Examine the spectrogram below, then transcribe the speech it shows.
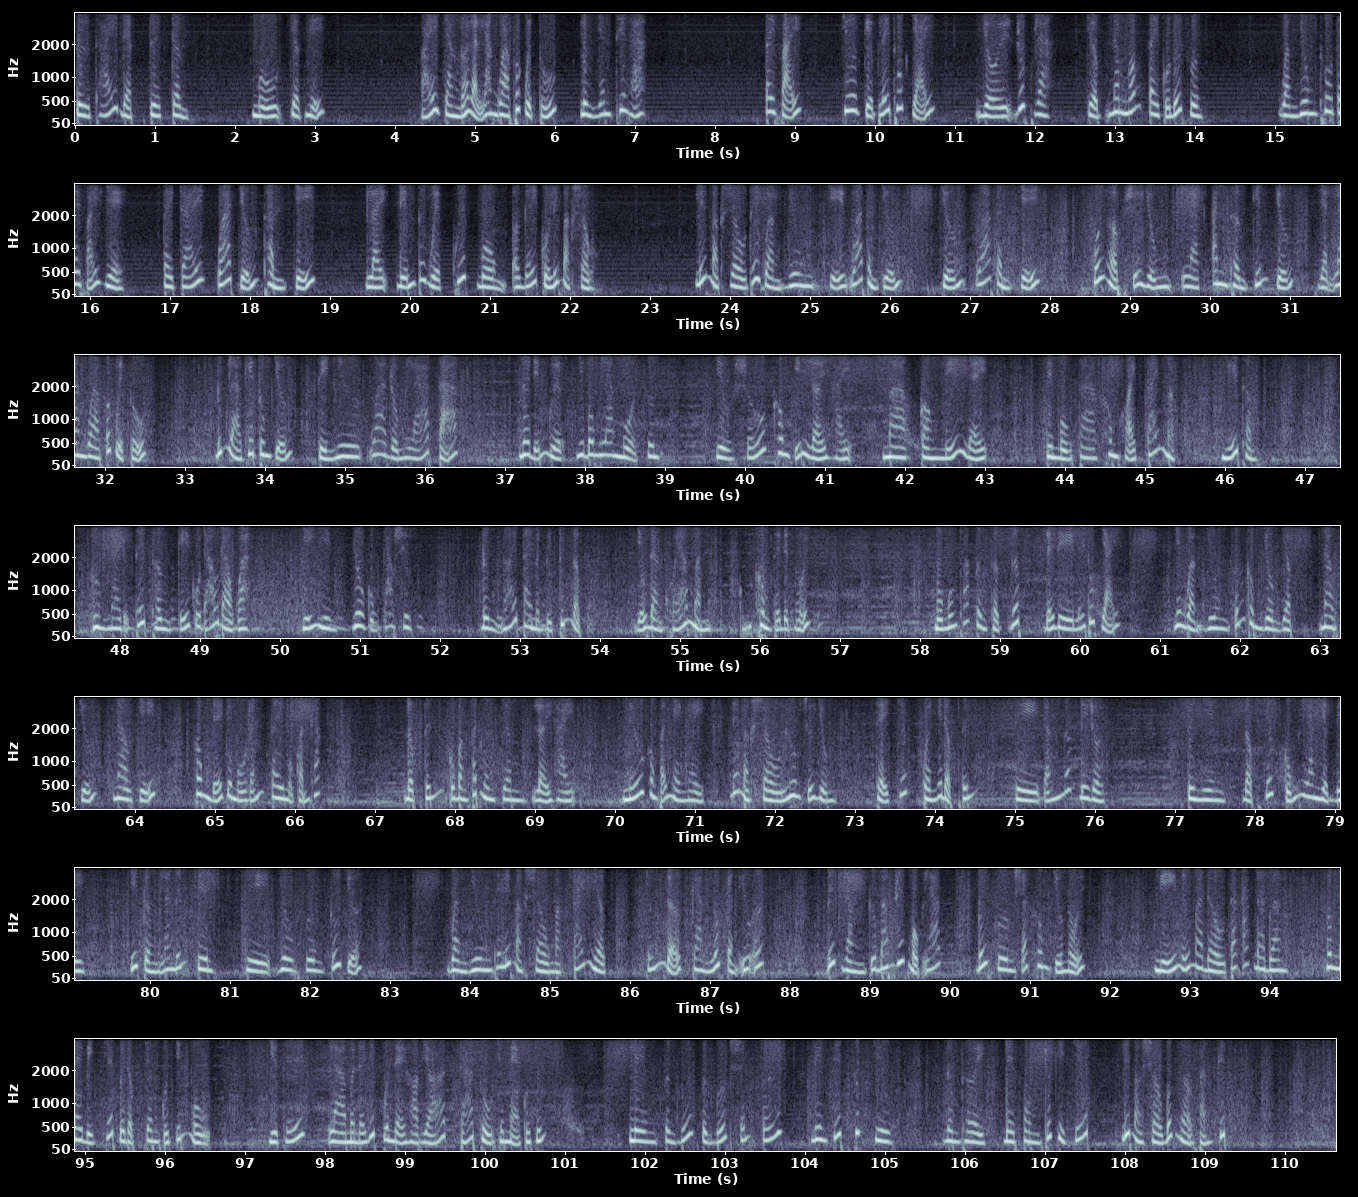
từ thái đẹp tuyệt trần. Mụ chợt nghĩ, phải chăng đó là lan hoa phất quyệt thủ, lừng danh thiên hạ? Tay phải chưa kịp lấy thuốc giải, rồi rút ra chợp năm ngón tay của đối phương. Hoàng dung thu tay phải về, tay trái quá chưởng thành chỉ, lại điểm tới quyệt khuyết bồn ở gáy của lý mặt sầu. Lý mặt sầu thấy hoàng dung chỉ quá thành chưởng chưởng quá thành chỉ, phối hợp sử dụng lạc anh thần kiếm chưởng và lan hoa phất quyệt thủ. Đúng là khi tung chưởng thì như hoa rụng lá tả, nơi điểm quyệt như bông lan mùa xuân. Chiều số không chỉ lợi hại mà còn mỹ lệ tim mụ ta không khỏi tái mặt, nghĩ thầm. Hôm nay được thấy thần kỹ của đáo đào hoa, dĩ nhiên vô cùng cao siêu. Đừng nói tay mình bị trúng độc, dẫu đang khỏe mạnh cũng không thể địch nổi. Mụ muốn thoát thân thật gấp để đi lấy thuốc giải. Nhưng hoàng dung tấn công dồn dập, nào chưởng nào chỉ, không để cho mụ rảnh tay một khoảnh khắc. Độc tính của băng phách ngân châm lợi hại, nếu không phải ngày ngày Lý Mặt Sầu luôn sử dụng Thể chất quen với độc tính, Thì đã ngất đi rồi. Tuy nhiên, độc chất cũng lan dần đi. Chỉ cần lan đến tim, Thì vô phương cứu chữa. Hoàng Dung thấy Lý Mặt Sầu mặt tái nhợt, Chống đỡ càng lúc càng yếu ớt. Biết rằng cứ bám riết một lát, Đối phương sẽ không chịu nổi. Nghĩ nữ ma đầu tác ác đa đoan, Hôm nay bị chết bởi độc châm của chính mụ. Như thế là mình đã giúp huynh đệ họ võ trả thù cho mẹ của chúng liền từng bước từng bước sánh tới liên tiếp xuất chiêu đồng thời, đề phòng trước khi chết, lý mặt sầu bất ngờ phản kích.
